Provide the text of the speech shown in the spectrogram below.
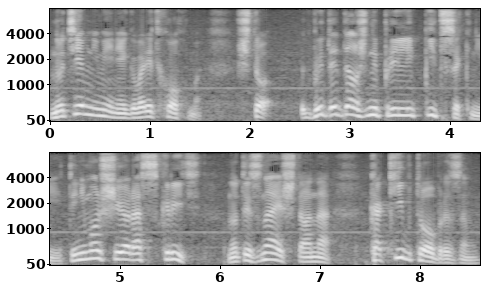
но тем не менее, говорит Хохма, что вы должны прилепиться к ней. Ты не можешь ее раскрыть, но ты знаешь, что она каким-то образом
